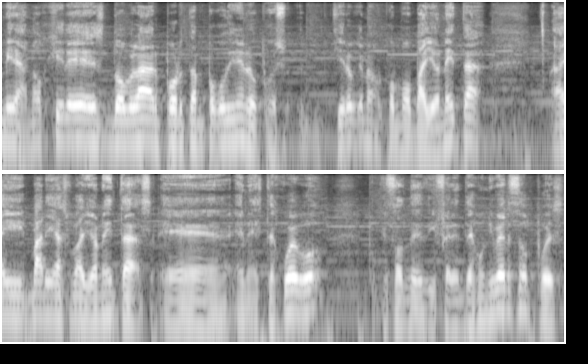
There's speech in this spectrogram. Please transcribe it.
mira, no quieres doblar por tan poco dinero, pues quiero que no, como bayoneta, hay varias bayonetas eh, en este juego, porque son de diferentes universos, pues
